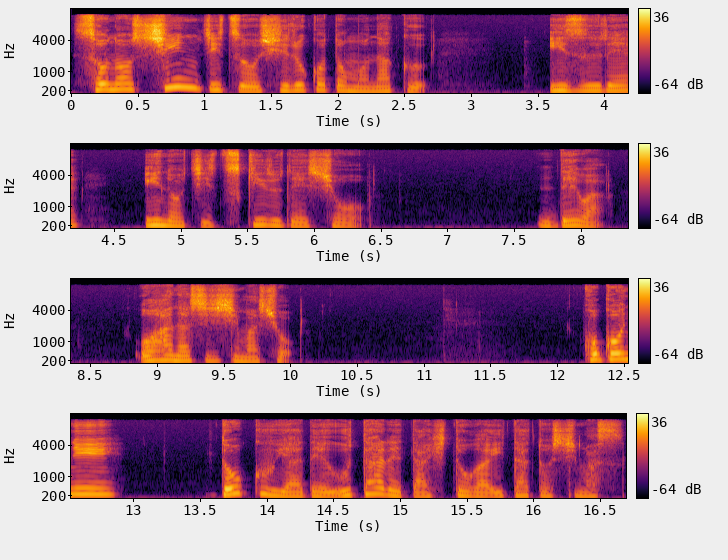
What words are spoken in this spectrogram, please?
その真実を知ることもなく、いずれ命尽きるでしょう。では、お話ししましょう。ここに毒矢で撃たれた人がいたとします。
